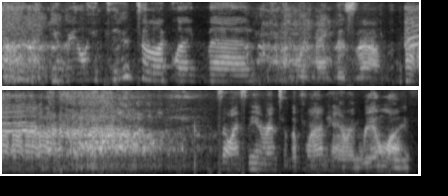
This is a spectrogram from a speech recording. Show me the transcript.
God, you really do talk like that. I would make this up. so I see you're into the flat hair in real life.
